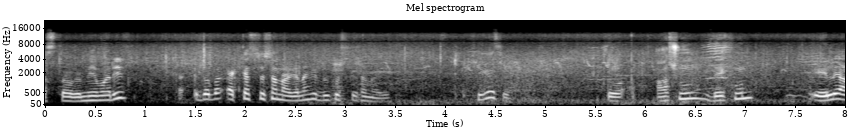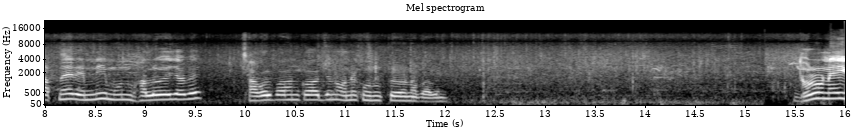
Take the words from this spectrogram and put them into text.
আসতে হবে। মেমারির এটা তো একটা স্টেশন আগে নাকি দুটো স্টেশন আগে? ঠিক আছে? তো আসুন দেখুন এলে আপনার এমনিই মন ভালো হয়ে যাবে। ছাগল পালন করার জন্য অনেক অনুপ্রেরণা পাবেন। ধরুন এই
